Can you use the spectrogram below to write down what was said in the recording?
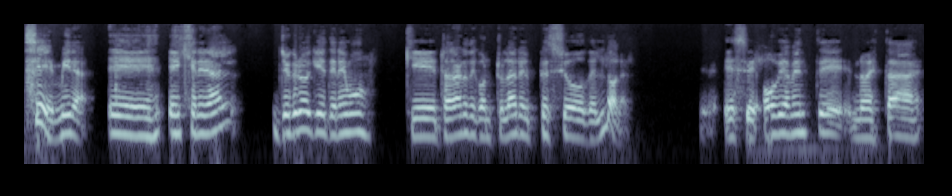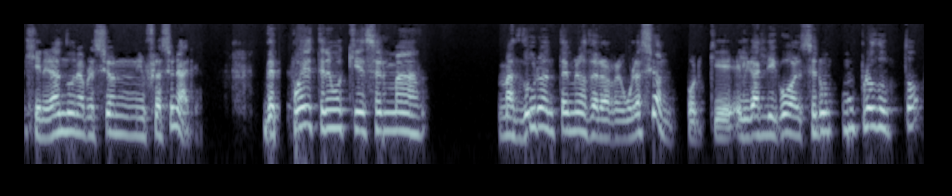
Sí, mira, en general yo creo que tenemos que tratar de controlar el precio del dólar. Ese obviamente nos está generando una presión inflacionaria. Después tenemos que ser más, más duros en términos de la regulación, porque el gas licuado, al ser un, producto,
